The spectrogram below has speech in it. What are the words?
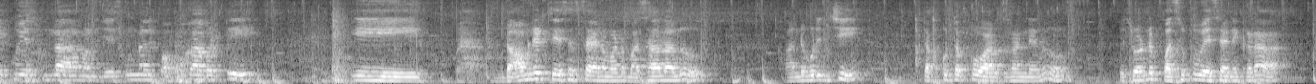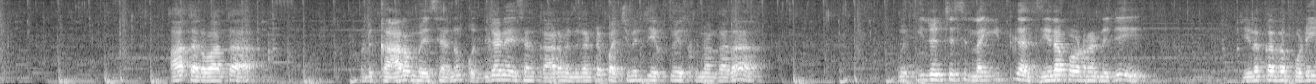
ఎక్కువ వేసుకున్నా మనం చేసుకున్నది పప్పు కాబట్టి ఈ డామినేట్ చేసేస్తాయన్నమాట మసాలాలు. అందు గురించి తక్కువ తక్కువ వాడుతున్నాను నేను. చూడండి పసుపు వేసాను ఇక్కడ. ఆ తర్వాత అంటే కారం వేసాను కొద్దిగానే వేసాను కారం ఎందుకంటే పచ్చిమిర్చి ఎక్కువ వేసుకున్నాం కదా. ఇది వచ్చేసి లైట్గా జీరా పౌడర్ అనేది జీలకర్ర పొడి.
